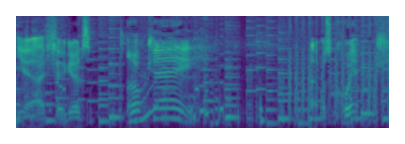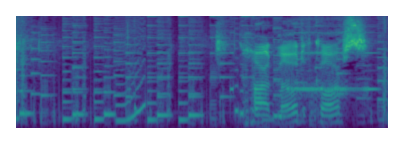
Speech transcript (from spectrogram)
Yeah, I figured. Okay. That was quick. Hard mode, of course.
